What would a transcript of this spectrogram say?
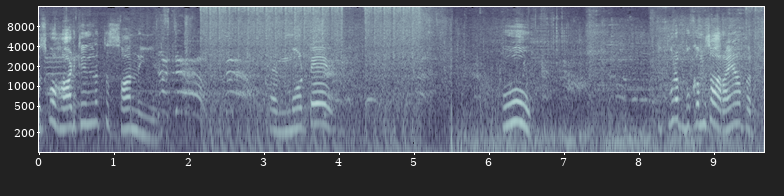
उसको हार्ड खेलना तो आसान नहीं है। ए, मोटे। ओ पूरा भूकंप सा आ रहा है यहाँ पर।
